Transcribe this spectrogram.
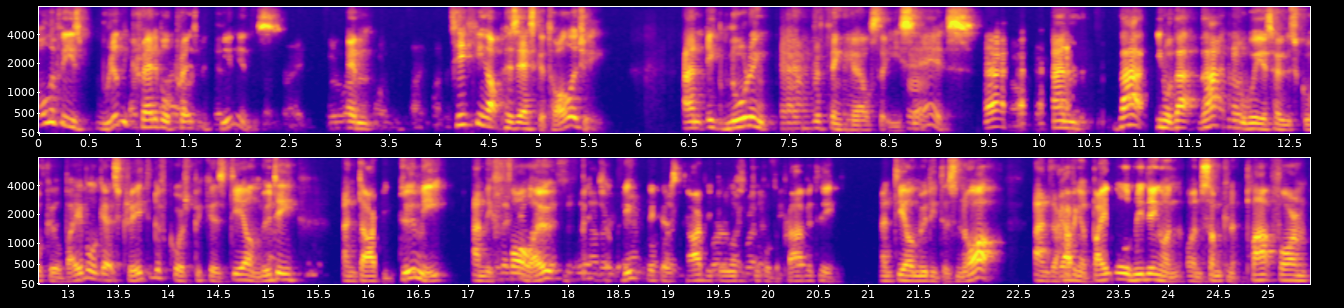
all of these really credible Presbyterians, um, taking up his eschatology and ignoring everything else that he hmm. says. and that, you know, that that in a way is how the Scofield Bible gets created, of course, because D.L. Moody and Darby do meet and they fall out because Darby believes in total depravity and D.L. Moody does not. And they're yep. having a Bible reading on, on some kind of platform,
